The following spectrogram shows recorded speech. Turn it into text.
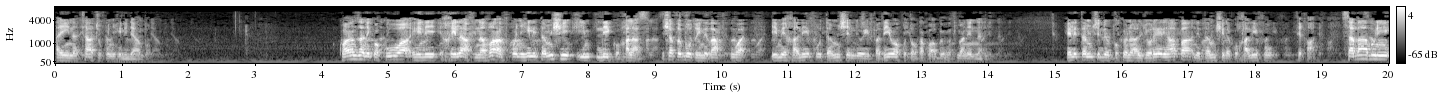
aina tatu kwenye hili jambo. Kwanza ni kwa kuwa hili khilaf na dhaf kwenye hili tamshi liko khalas. Ishathubutu ni dhaf kuwa imekhalifu tamshi lililohifadhiwa kutoka kwa Abu Uthman an-Nahdi hili tamshi lililopokewa na Aljureiri hapa ni tamshi la kukhalifu thiqat. Sababu ni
